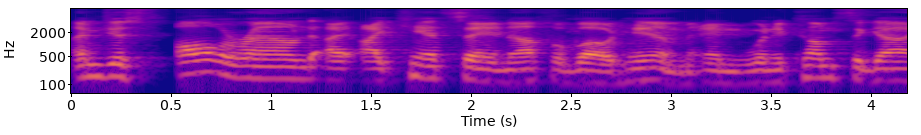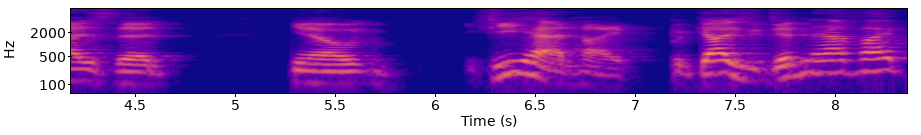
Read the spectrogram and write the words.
I'm just all around, I, I can't say enough about him. And when it comes to guys that, you know, he had hype, but guys who didn't have hype,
